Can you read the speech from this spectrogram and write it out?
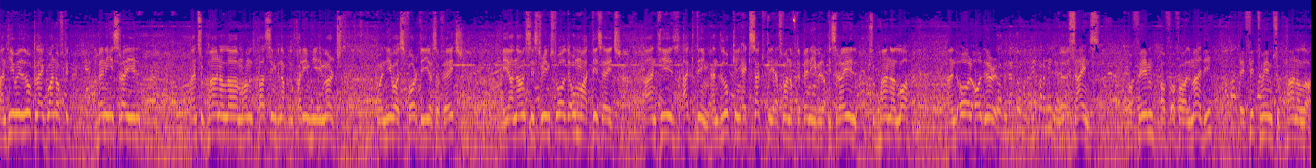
And he will look like one of the Bani Israel. And subhanallah, Muhammad Qasim bin Abdul Karim, he emerged when he was 40 years of age. He announced his dreams to all the Ummah at this age. And he is acting and looking exactly as one of the Bani Israel, subhanallah. And all other signs of him, of, of Al-Mahdi, they fit to him, subhanallah.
